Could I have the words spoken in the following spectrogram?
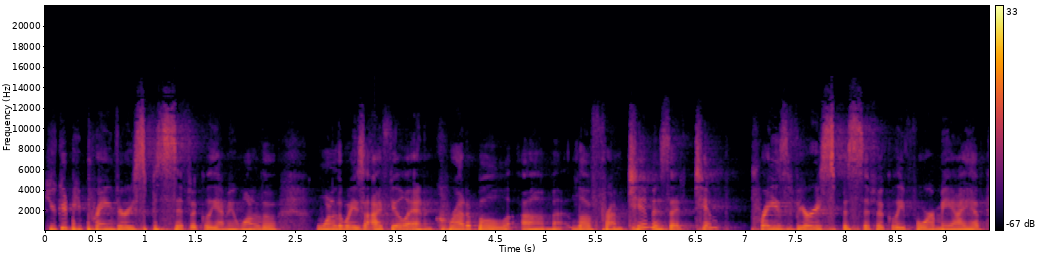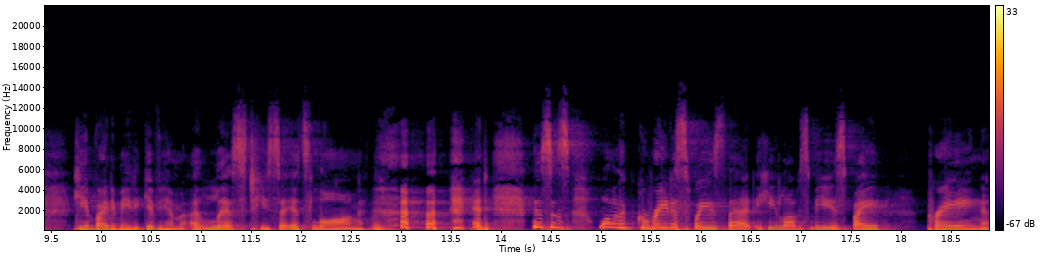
you could be praying very specifically. I mean, one of the one of the ways I feel an incredible um, love from Tim is that Tim prays very specifically for me. I have he invited me to give him a list. He said it's long, and this is one of the greatest ways that he loves me is by praying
